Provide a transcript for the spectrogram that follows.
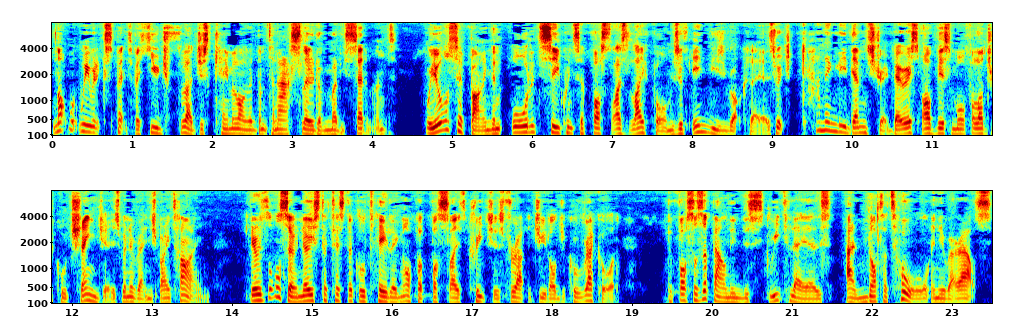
Not what we would expect if a huge flood just came along and dumped an assload of muddy sediment. We also find an ordered sequence of fossilized life forms within these rock layers which cunningly demonstrate various obvious morphological changes when arranged by time. There is also no statistical tailing off of fossilized creatures throughout the geological record. The fossils are found in discrete layers and not at all anywhere else.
